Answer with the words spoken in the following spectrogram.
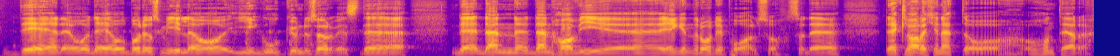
Det er det, og det er både å smile og gi god kundeservice. Det, det, den, den, har vi eh, egenrådig på, altså. Så det, det klarer ikke nettet å, å håndtere.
